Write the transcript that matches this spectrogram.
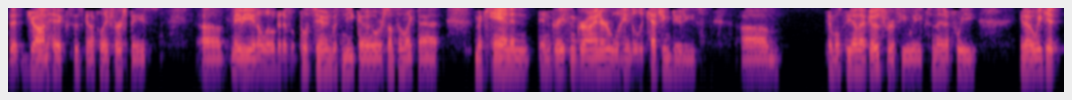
that John Hicks is going to play first base, uh, maybe in a little bit of a platoon with Niko or something like that. McCann and, and Grayson Greiner will handle the catching duties. Um, and we'll see how that goes for a few weeks. And then if we, you know, we get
